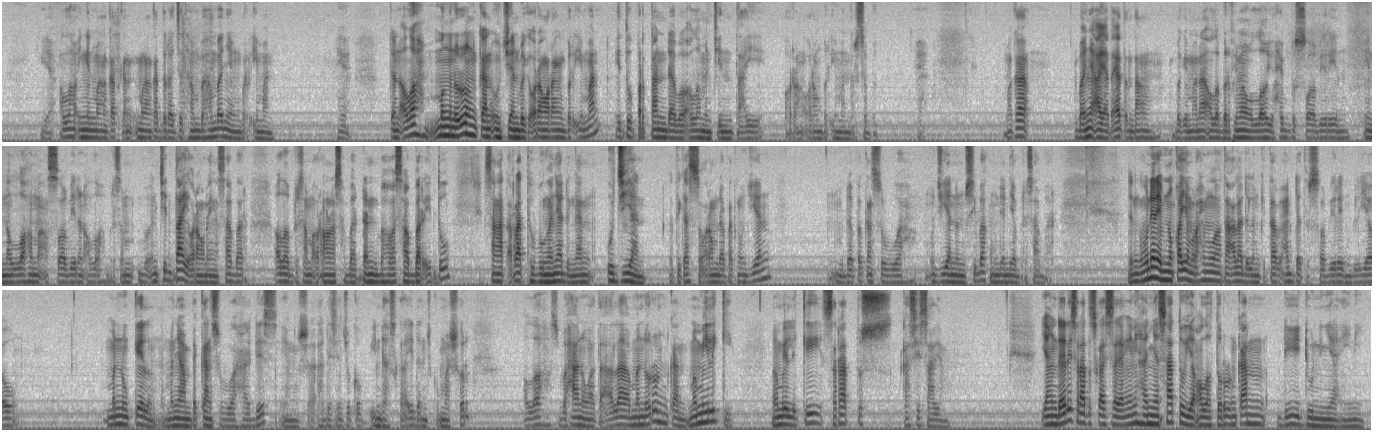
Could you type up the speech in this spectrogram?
Ya, Allah ingin mengangkatkan mengangkat derajat hamba-hambanya yang beriman. Ya dan Allah menurunkan ujian bagi orang-orang yang beriman itu pertanda bahwa Allah mencintai orang-orang beriman tersebut ya. maka banyak ayat-ayat tentang bagaimana Allah berfirman Allah yuhibbus sabirin innallaha ma'as sabirin Allah bersama, mencintai orang-orang yang sabar Allah bersama orang-orang sabar dan bahwa sabar itu sangat erat hubungannya dengan ujian ketika seseorang mendapatkan ujian mendapatkan sebuah ujian dan musibah kemudian dia bersabar. Dan kemudian Ibnu Qayyim rahimahullah taala dalam kitab Addatus Sabirin beliau menukil menyampaikan sebuah hadis yang hadisnya cukup indah sekali dan cukup masyhur. Allah Subhanahu wa taala menurunkan memiliki memiliki 100 kasih sayang. Yang dari 100 kasih sayang ini hanya satu yang Allah turunkan di dunia ini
